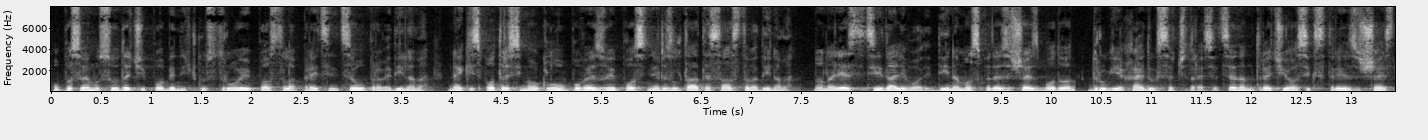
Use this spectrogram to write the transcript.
u po svemu sudeći pobjedničku struju i postala predsjednica uprave Dinama. Neki s potresima u klubu povezuju i posljednje rezultate sastava Dinama. No na ljestvici i dalje vodi Dinamo s 56 bodova, drugi je Hajduk sa 47, treći Osijek sa 36,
